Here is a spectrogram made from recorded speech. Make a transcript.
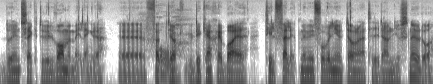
då är det inte säkert att du vill vara med mig längre. Eh, för att Åh. jag, det kanske bara är tillfälligt, men vi får väl njuta av den här tiden just nu då.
